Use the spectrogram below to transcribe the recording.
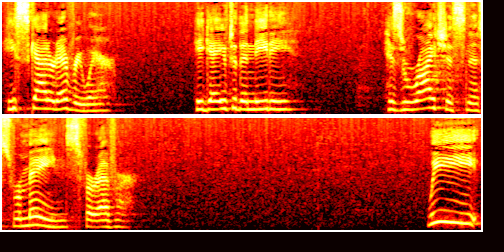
he scattered everywhere. He gave to the needy. His righteousness remains forever. We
